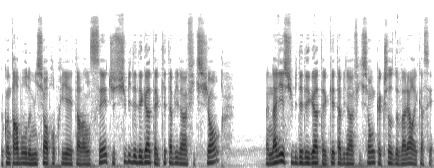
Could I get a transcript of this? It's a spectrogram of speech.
le compte à rebours de mission appropriée est avancé. Tu subis des dégâts tels qu'établis dans la fiction. Un allié subit des dégâts tels qu'établis dans la fiction. Quelque chose de valeur est cassé.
